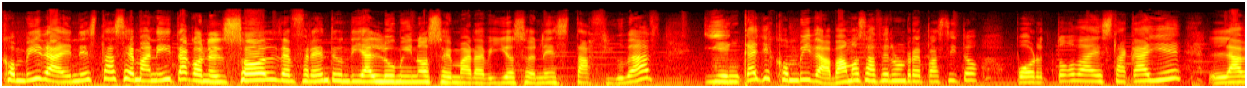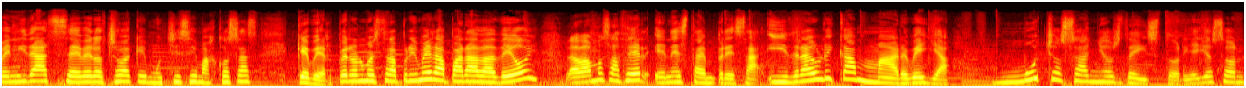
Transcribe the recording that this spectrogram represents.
Con Vida, en esta semanita con el sol de frente, un día luminoso y maravilloso en esta ciudad. Y en Calles con Vida vamos a hacer un repasito por toda esta calle, la avenida Severo Ochoa, que hay muchísimas cosas que ver. Pero nuestra primera parada de hoy la vamos a hacer en esta empresa, Hidráulica Marbella. Muchos años de historia. Ellos son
